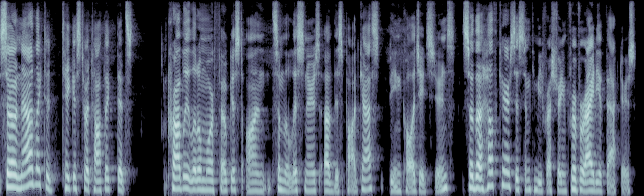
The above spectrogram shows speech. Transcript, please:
So now I'd like to take us to a topic that's probably a little more focused on some of the listeners of this podcast being college age students. So, the healthcare system can be frustrating for a variety of factors,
